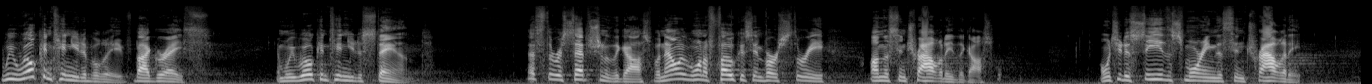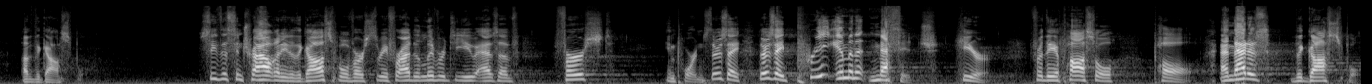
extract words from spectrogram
We will continue to believe by grace, and we will continue to stand. That's the reception of the gospel. Now we want to focus in verse 3 on the centrality of the gospel. I want you to see this morning the centrality of the gospel. See the centrality of the gospel, verse 3 For I delivered to you as of first importance. There's a, there's a preeminent message here for the Apostle Paul, and that is the gospel.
